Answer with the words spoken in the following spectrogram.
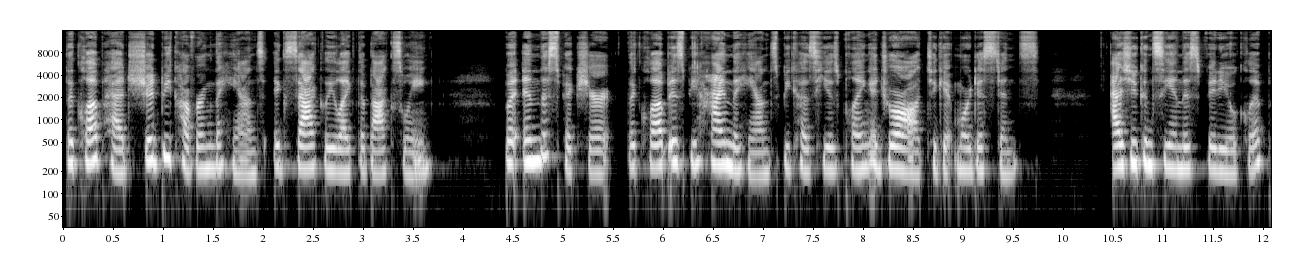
The club head should be covering the hands exactly like the backswing, but in this picture, the club is behind the hands because he is playing a draw to get more distance. As you can see in this video clip,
